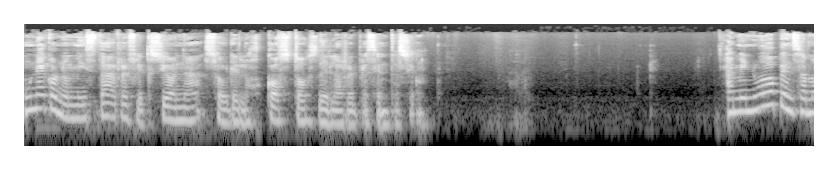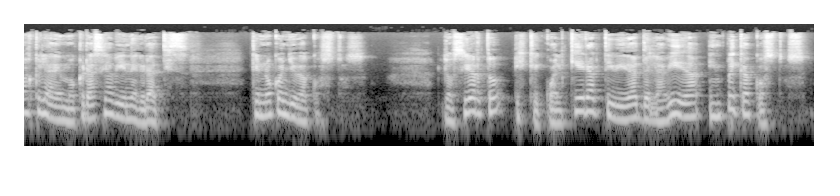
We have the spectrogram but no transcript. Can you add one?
Un economista reflexiona sobre los costos de la representación. A menudo pensamos que la democracia viene gratis, que no conlleva costos. Lo cierto es que cualquier actividad de la vida implica costos,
